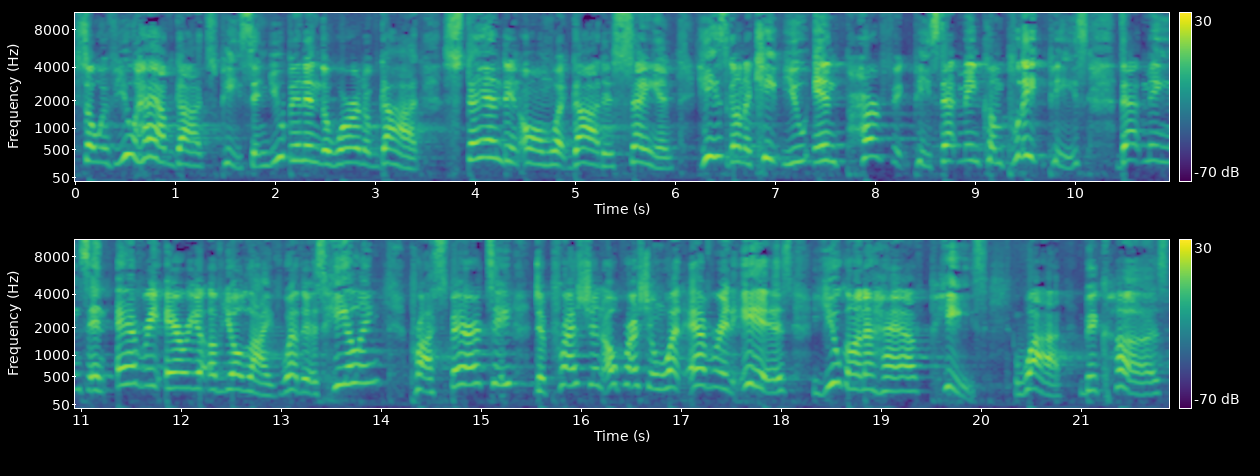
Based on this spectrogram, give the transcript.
So if you have God's peace and you've been in the word of God, standing on what God is saying, he's going to keep you in perfect peace. That means complete peace. That means in every area of your life, whether it's healing, prosperity, depression, oppression, whatever it is, you're going to have peace. Why? Because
